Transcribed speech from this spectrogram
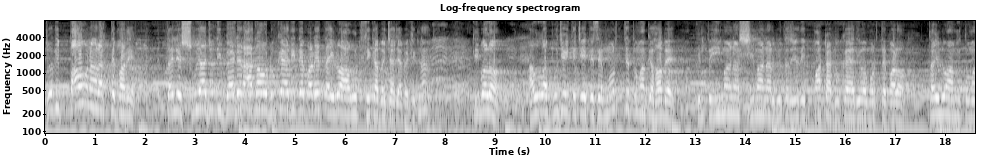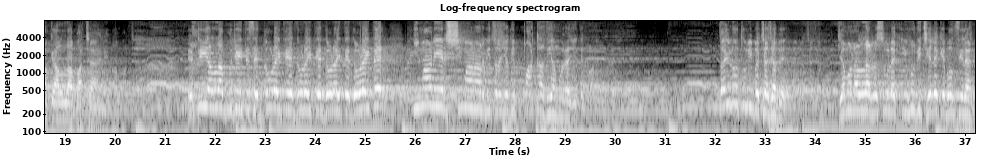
যদি পাও না রাখতে পারে, তাইলে শুয়া যদি ব্যাডের আগাও ঢুকে দিতে পারে, তাইলে আউট থেকে বেচা যাবে, ঠিক না? কি বলো? আল্লাহ বুঝাইতে চাইতেছে, মরতে তোমাকে হবে। কিন্তু ইমান আর সীমানার ভিতরে যদি পাটা ঢুকাইয়া দিও মরতে পারো তাইলেও আমি তোমাকে আল্লাহ বাঁচায় এটাই আল্লাহ বুঝাইতেছে, দৌড়াইতে দৌড়াইতে দৌড়াইতে দৌড়াইতে। ইমানের সীমানার ভিতরে যদি পাটা দিয়া মরা যেতে পারো। তাইলেও তুমি বেঁচে যাবে। যেমন আল্লাহ রসুল এক ইহুদি ছেলেকে বলছিলেন,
